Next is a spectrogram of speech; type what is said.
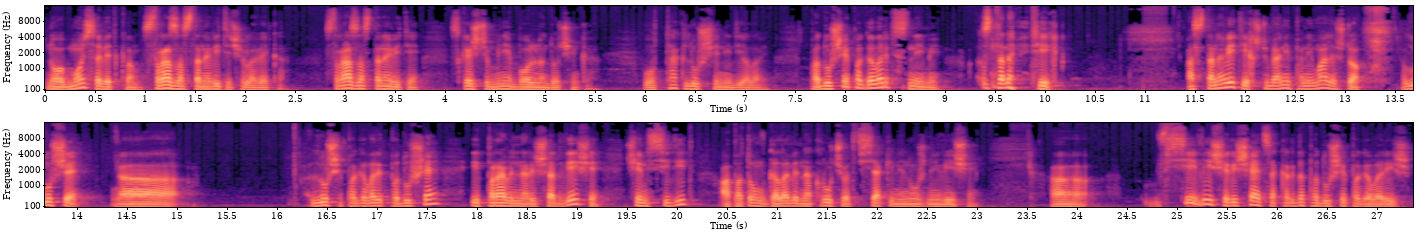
Но мой совет к вам, сразу остановите человека. Сразу остановите. Скажите, мне больно, доченька. Вот так лучше не делай. По душе поговорите с ними. Остановите их. Остановите их, чтобы они понимали, что лучше э, лучше поговорить по душе и правильно решать вещи, чем сидит, а потом в голове накручивать всякие ненужные вещи. А, все вещи решаются, когда по душе поговоришь.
